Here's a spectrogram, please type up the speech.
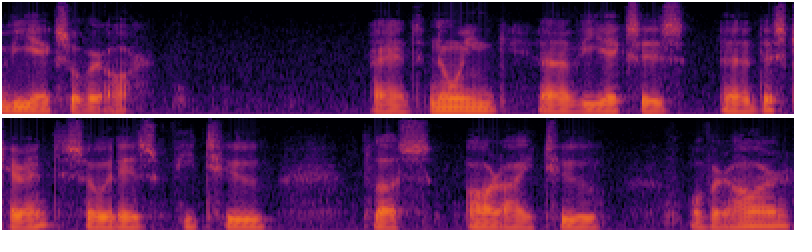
vx over r. And knowing uh, vx is uh, this current so it is v2 plus ri2 over r.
